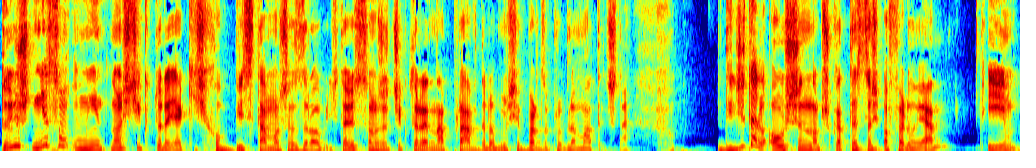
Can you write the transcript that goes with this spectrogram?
to już nie są umiejętności, które jakiś hobbysta może zrobić. To już są rzeczy, które naprawdę robią się bardzo problematyczne. Digital Ocean na przykład też coś oferuje i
